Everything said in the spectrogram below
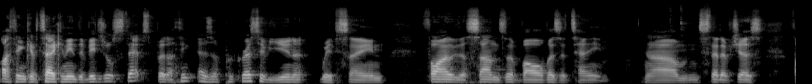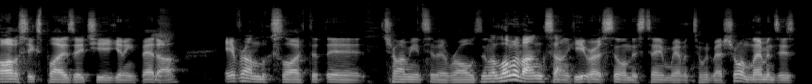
I think, have taken individual steps, but I think as a progressive unit, we've seen finally the Suns evolve as a team. Um, instead of just five or six players each year getting better, everyone looks like that they're chiming into their roles. And a lot of unsung heroes still on this team we haven't talked about. Sean Lemmens is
